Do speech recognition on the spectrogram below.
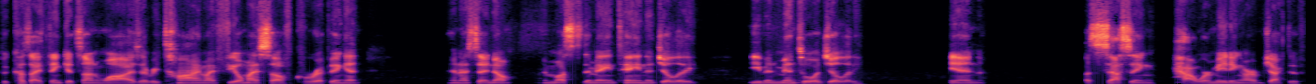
because I think it's unwise. Every time I feel myself gripping it, and I say no, I must maintain agility, even mental agility, in assessing how we're meeting our objective.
